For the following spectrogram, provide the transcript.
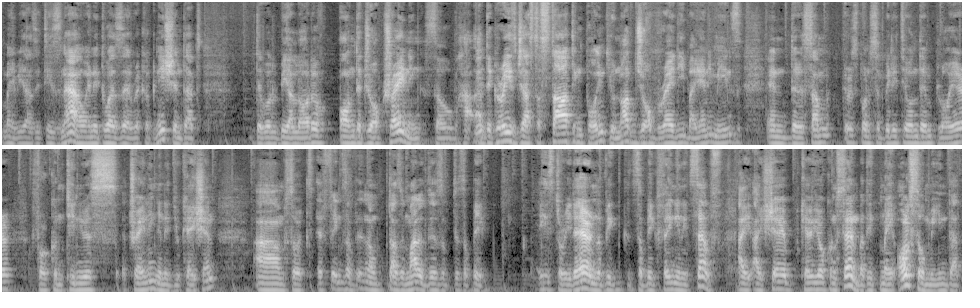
maybe as it is now. And it was a recognition that there will be a lot of on-the-job training. So a degree is just a starting point. You're not job ready by any means, and there's some responsibility on the employer for continuous uh, training and education. Um, so it, if things have, you know doesn't matter. There's a, there's a big history there and a big it's a big thing in itself. I, I share Kerry your concern, but it may also mean that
